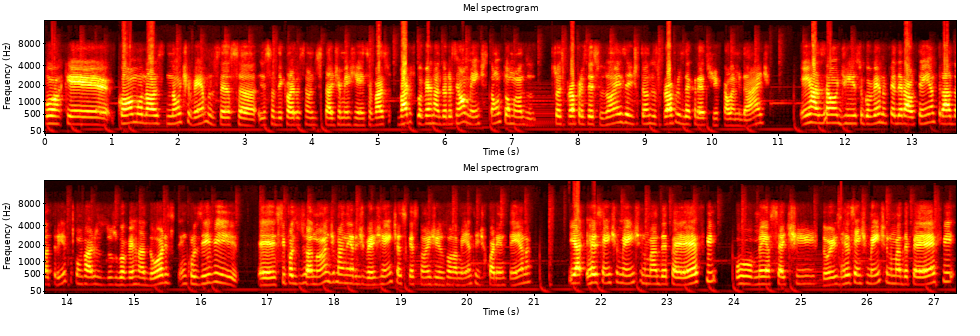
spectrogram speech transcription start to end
porque como nós não tivemos essa, essa declaração de estado de emergência, vários, vários governadores realmente estão tomando suas próprias decisões, editando os próprios decretos de calamidade. Em razão disso, o governo federal tem entrado atrito com vários dos governadores, inclusive é, se posicionando de maneira divergente as questões de isolamento e de quarentena. E recentemente, numa DPF, o 672, recentemente numa DPF,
